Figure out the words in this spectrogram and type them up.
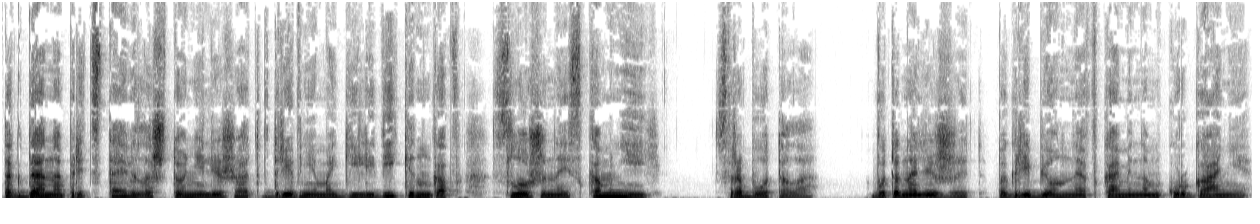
Тогда она представила, что они лежат в древней могиле викингов, сложенной из камней. Сработало. Вот она лежит, погребенная в каменном кургане.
